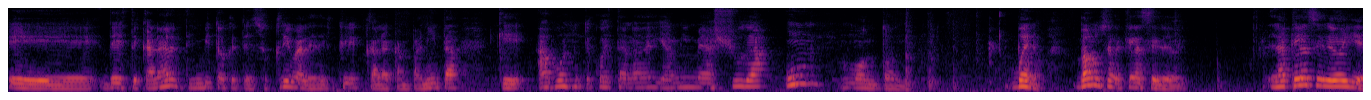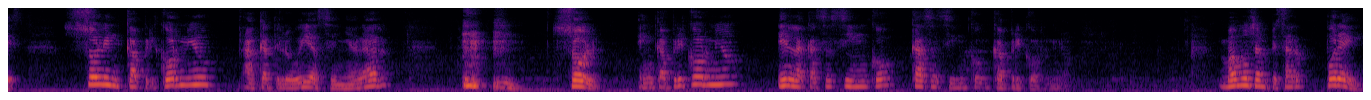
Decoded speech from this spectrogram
eh, de este canal, te invito a que te suscribas, le des clic a la campanita que a vos no te cuesta nada y a mí me ayuda un montón. Bueno, vamos a la clase de hoy. La clase de hoy es Sol en Capricornio, acá te lo voy a señalar. Sol en Capricornio, en la casa 5, casa 5 en Capricornio. Vamos a empezar por ahí,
